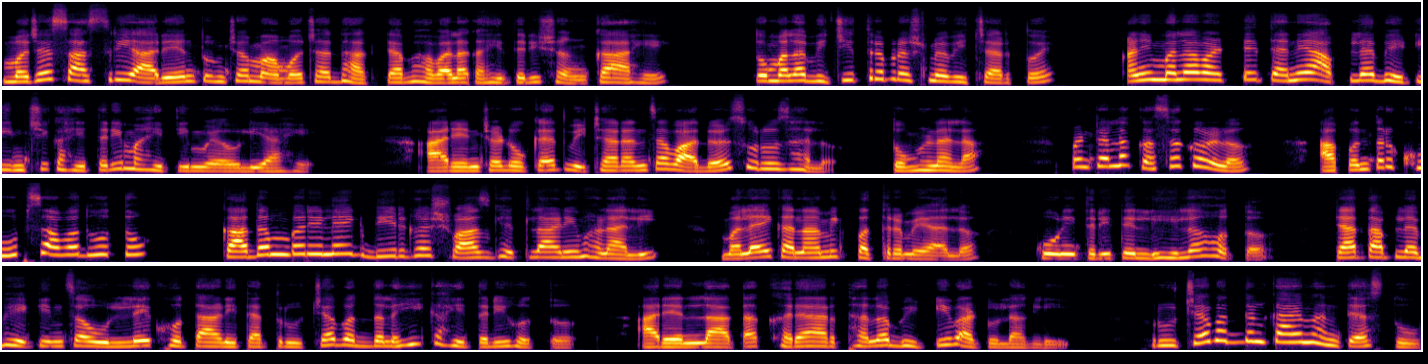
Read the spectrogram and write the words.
माझ्या सासरी आर्यन तुमच्या मामाच्या धाकट्या भावाला काहीतरी शंका आहे. तो मला विचित्र प्रश्न विचारतोय आणि मला वाटते त्याने आपल्या भेटींची काहीतरी माहिती मिळवली आहे. आर्यनच्या डोक्यात विचारांचा वादळ सुरू झालं. तो म्हणाला पण त्याला कसं कळलं? आपण तर खूप सावध होतो. कादंबरीने एक दीर्घ श्वास घेतला आणि म्हणाली मला एक अनामिक पत्र मिळालं. कोणीतरी ते लिहिलं होतं. त्यात आपल्या भेटींचा उल्लेख होता आणि त्यात रुच्याबद्दलही काहीतरी होतं. आर्यनला आता खऱ्या अर्थानं भीती वाटू लागली. रुच्याबद्दल काय म्हणतेस तू?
